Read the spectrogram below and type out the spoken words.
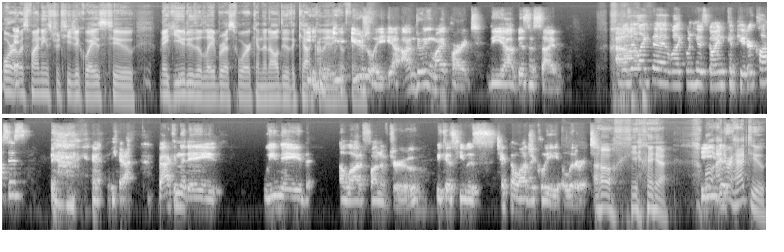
or I was finding strategic ways to make you do the laborious work, and then I'll do the calculating of. Usually, yeah, I'm doing my part, the uh, business side. Was Um, it like the like when he was going to computer classes? yeah. Back in the day, we made a lot of fun of Drew because he was technologically illiterate. Oh yeah, yeah. He Well, I never had to.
